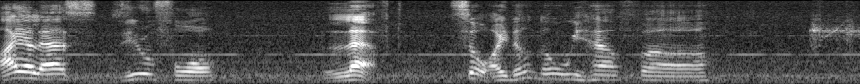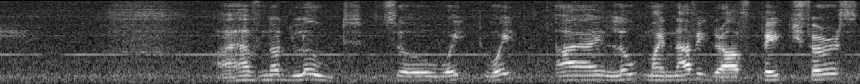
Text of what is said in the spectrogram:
ILS 04 left. So I don't know we have uh, I have not load. So wait, wait. I load my Navigraph page first.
